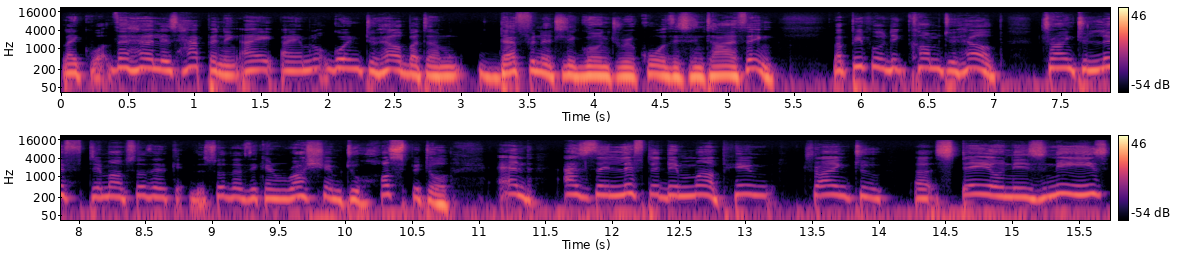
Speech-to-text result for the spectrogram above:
Like, what the hell is happening? I, I am not going to help, but I'm definitely going to record this entire thing. But people did come to help, trying to lift him up so that so that they can rush him to hospital. And as they lifted him up, him trying to uh, stay on his knees,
